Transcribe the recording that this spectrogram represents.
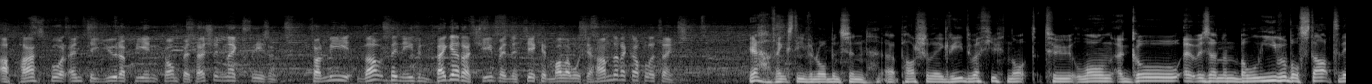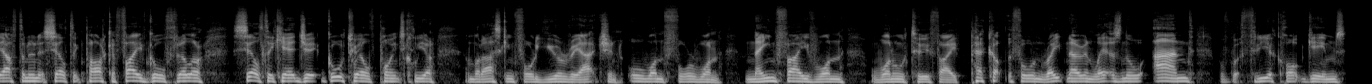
a passport into European competition next season, for me, that would be an even bigger achievement than taking Motherwell to Hampden a couple of times. Yeah, I think Stephen Robinson uh, partially agreed with you not too long ago. It was an unbelievable start to the afternoon at Celtic Park, a five goal thriller. Celtic edge it, go 12 points clear, and we're asking for your reaction 0141 951 1025. Pick up the phone right now and let us know. And we've got three o'clock games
